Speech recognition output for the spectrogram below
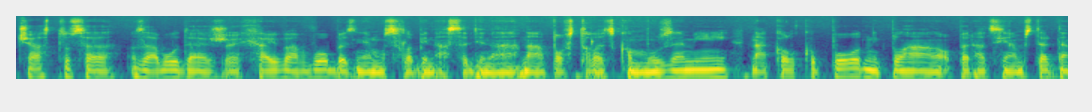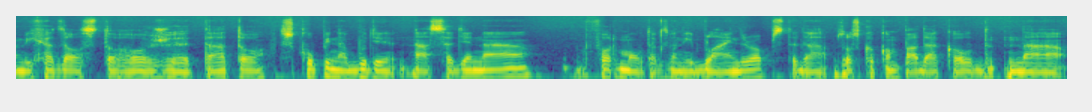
Často sa zabúda, že Chajva vôbec nemusela byť nasadená na povstaleckom území, nakoľko pôvodný plán operácie Amsterdam vychádzal z toho, že táto skupina bude nasadená formou tzv. blind drops, teda so skokom padákov na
